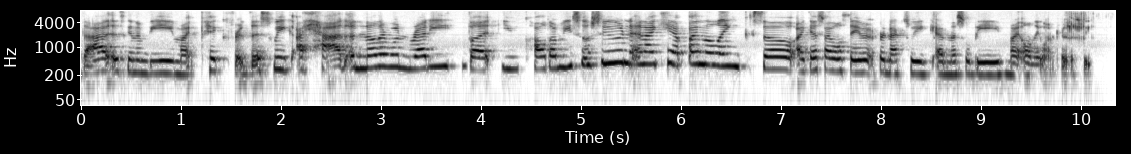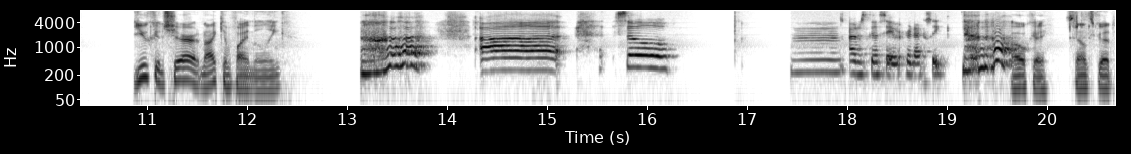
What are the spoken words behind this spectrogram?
that is going to be my pick for this week. I had another one ready, but you called on me so soon and I can't find the link. So I guess I will save it for next week and this will be my only one for this week. You can share it, and I can find the link. uh, so mm, I'm just to save it for next week. Okay, sounds good.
